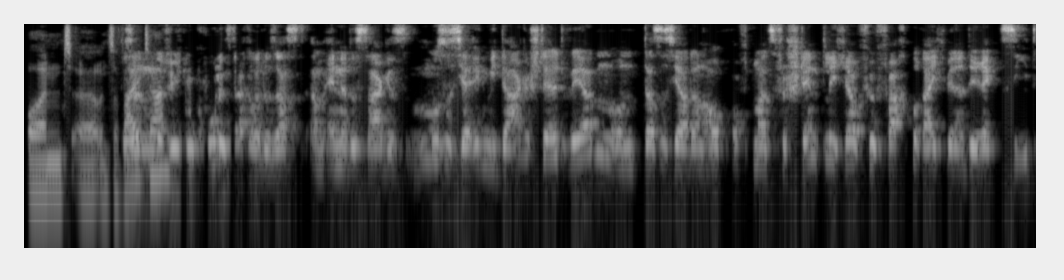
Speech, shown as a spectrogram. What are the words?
und, äh, und so weiter. Das ist natürlich eine coole Sache, weil du sagst, am Ende des Tages muss es ja irgendwie dargestellt werden und das ist ja dann auch oftmals verständlicher für Fachbereich, wenn er direkt sieht,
